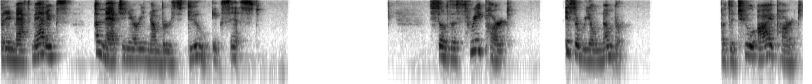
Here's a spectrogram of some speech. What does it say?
But in mathematics, imaginary numbers do exist. So the three part is a real number. But the 2i part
